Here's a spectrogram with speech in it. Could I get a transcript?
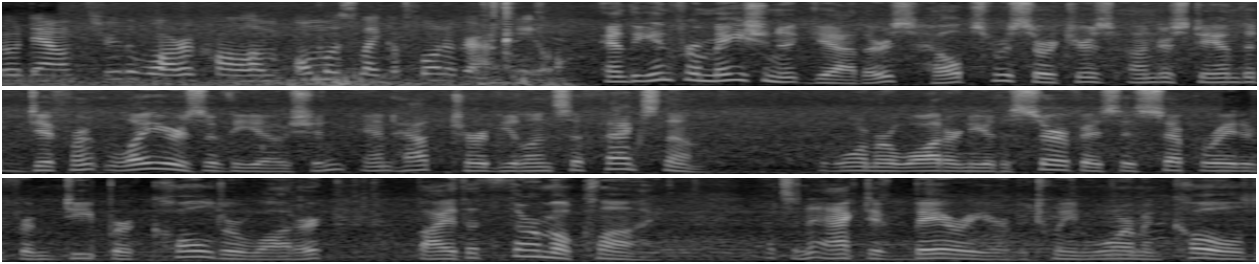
go down through the water column almost like a phonograph needle. And the information it gathers helps researchers understand the different layers of the ocean and how turbulence affects them. The warmer water near the surface is separated from deeper, colder water by the thermocline. That's an active barrier between warm and cold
